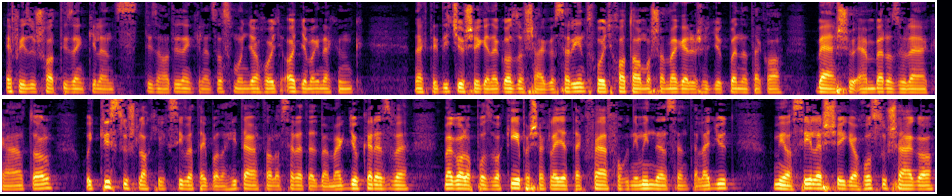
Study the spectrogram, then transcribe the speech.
Efézus 6.16-19 azt mondja, hogy adja meg nekünk nektek dicsőségének gazdasága szerint, hogy hatalmasan megerősödjük bennetek a belső ember az ő lelke által, hogy Krisztus lakjék szívetekben a hitáltal, a szeretetben meggyökerezve, megalapozva képesek legyetek felfogni minden szentel együtt, mi a szélessége, a hosszúsága,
